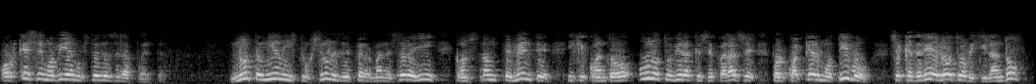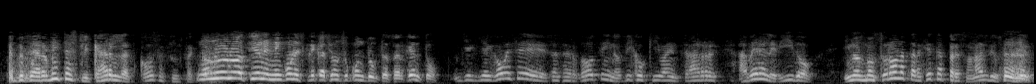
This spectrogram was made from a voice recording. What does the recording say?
¿Por qué se movían ustedes de la puerta? ¿No tenían instrucciones de permanecer allí constantemente y que cuando uno tuviera que separarse por cualquier motivo, se quedaría el otro vigilando? Permita explicarle las cosas, inspector. No, no, no tiene ninguna explicación su conducta, sargento. Lle- Llegó ese sacerdote y nos dijo que iba a entrar a ver al herido. Y nos mostró la tarjeta personal de usted.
